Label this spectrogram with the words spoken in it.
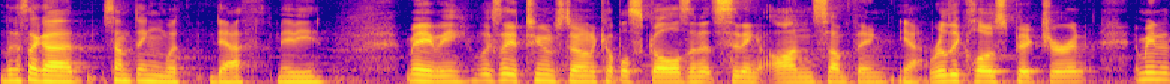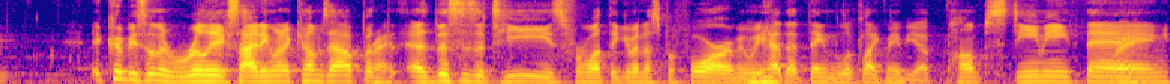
It looks like a something with death, maybe. Maybe looks like a tombstone, a couple skulls, and it's sitting on something. Yeah. Really close picture, and I mean, it, could be something really exciting when it comes out, but Right. Mm-hmm. th- uh, this is a tease from what they've given us before. I mean, we had that thing that looked like maybe a pump steamy thing,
